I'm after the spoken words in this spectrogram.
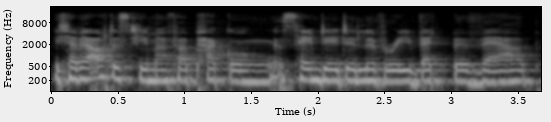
Ich habe ja auch das Thema Verpackung, Same-Day-Delivery, Wettbewerb.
